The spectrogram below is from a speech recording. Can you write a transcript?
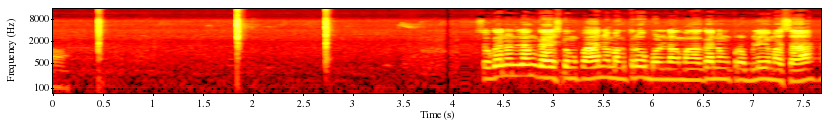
O. So, ganun lang guys kung paano mag-trouble ng mga ganong problema sa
